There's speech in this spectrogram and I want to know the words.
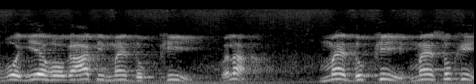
वो ये होगा कि मैं दुखी, बोला? मैं दुखी, मैं सुखी।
